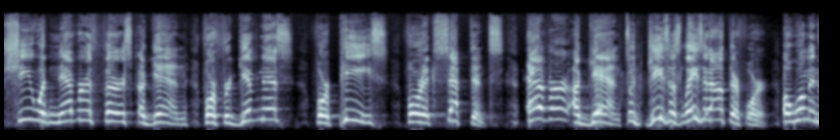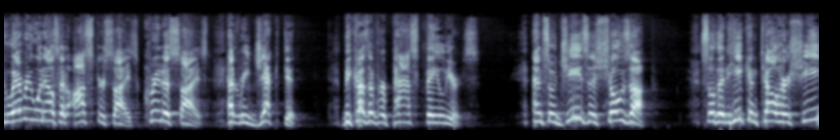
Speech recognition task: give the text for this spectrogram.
she would never thirst again for forgiveness, for peace, for acceptance, ever again. So Jesus lays it out there for her. A woman who everyone else had ostracized, criticized, had rejected because of her past failures. And so Jesus shows up so that he can tell her she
